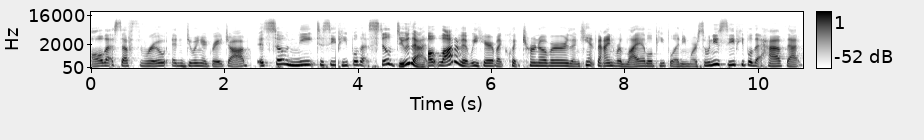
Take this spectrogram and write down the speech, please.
all that stuff through and doing a great job. It's so neat to see people that still do that. A lot of it we hear of like quick turnovers and can't find reliable people anymore. So when you see people that have that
